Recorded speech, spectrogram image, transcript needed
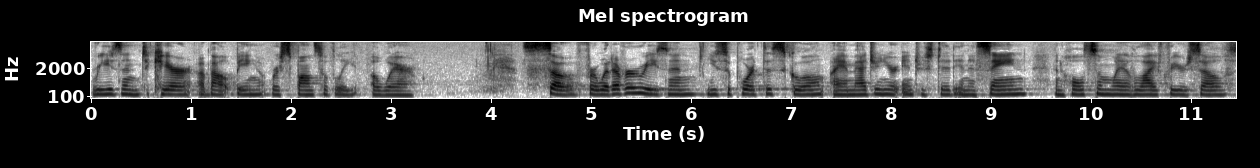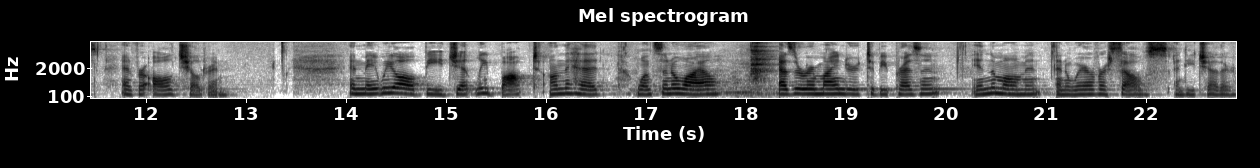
reason to care about being responsibly aware. So, for whatever reason you support this school, I imagine you're interested in a sane and wholesome way of life for yourselves and for all children. And may we all be gently bopped on the head once in a while as a reminder to be present in the moment and aware of ourselves and each other.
